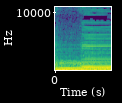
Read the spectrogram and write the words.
Thank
